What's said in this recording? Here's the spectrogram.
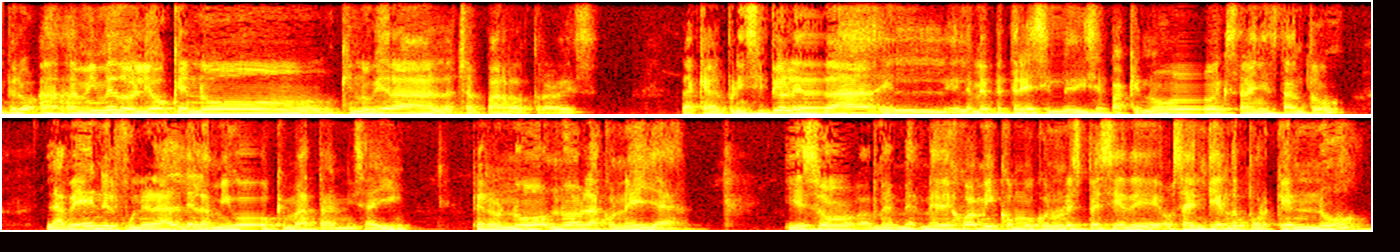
pero a, mí me dolió que no, que no viera la chaparra otra vez. La que al principio le da el, el MP3 y le dice para que no extrañes tanto. La ve en el funeral del amigo que matan, Isaí, pero no, no habla con ella. Y eso me, me, dejó a mí como con una especie de, o sea, entiendo por qué no,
